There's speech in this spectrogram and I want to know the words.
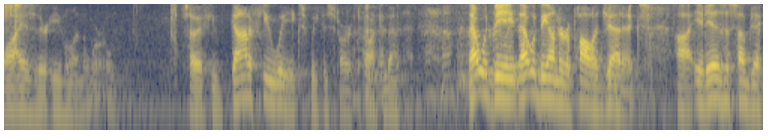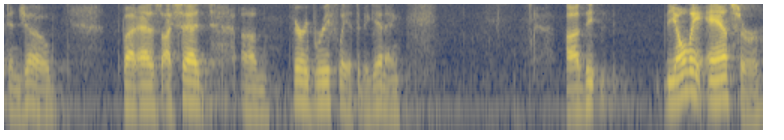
why is there evil in the world? So if you've got a few weeks, we could start talking about that. That would be, that would be under apologetics. Uh, it is a subject in Job. But as I said um, very briefly at the beginning, uh, the, the only answer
